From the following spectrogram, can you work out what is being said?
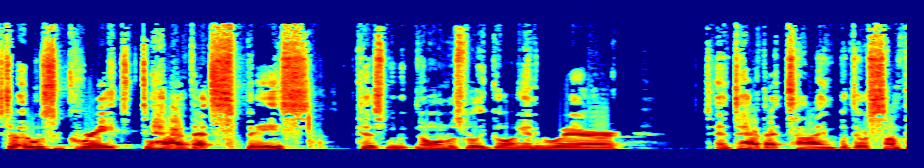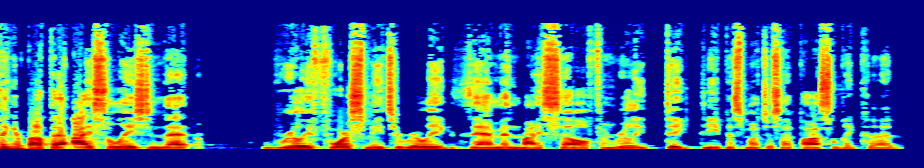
so it was great to have that space because no one was really going anywhere and to have that time. But there was something about that isolation that really forced me to really examine myself and really dig deep as much as I possibly could.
